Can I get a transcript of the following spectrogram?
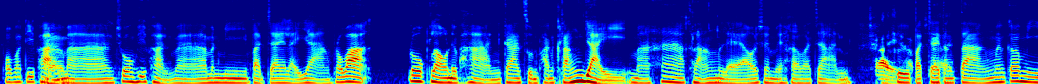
เพราะว่าที่ผ่านมาช่วงที่ผ่านมามันมีปัจจัยหลายอย่าง เพราะว่า โลกเราเนี่ยผ่านการสูญพันธุ์ครั้งใหญ่มาห้าครั้งแล้วใช่ไหมครับอาจารย์ใช่รับคือปัจจัยใช่ต่างๆ มันก็มี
